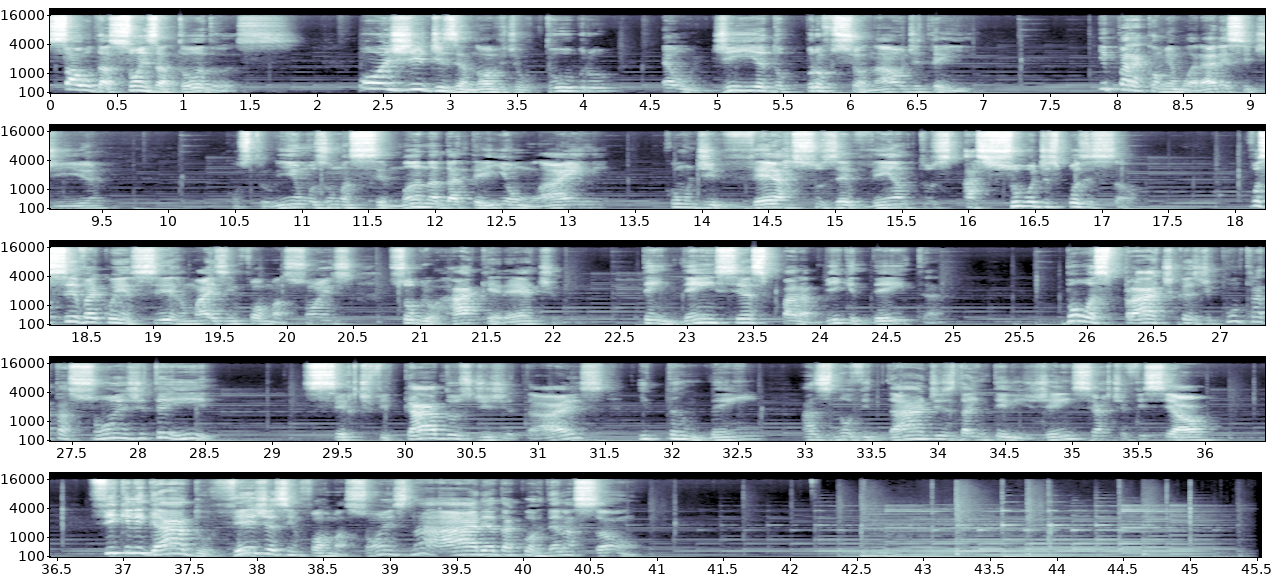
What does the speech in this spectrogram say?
Saudações a todos! Hoje, 19 de outubro, é o Dia do Profissional de TI. E para comemorar esse dia, construímos uma Semana da TI online com diversos eventos à sua disposição. Você vai conhecer mais informações sobre o hacker ético, tendências para Big Data, boas práticas de contratações de TI certificados digitais e também as novidades da inteligência artificial. Fique ligado, veja as informações na área da coordenação.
